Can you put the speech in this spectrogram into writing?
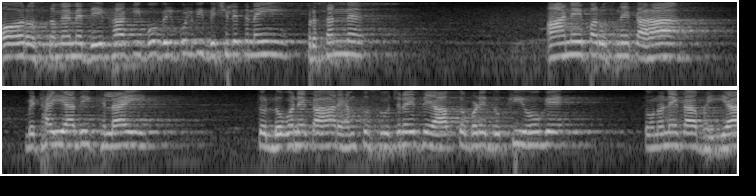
और उस समय में देखा कि वो बिल्कुल भी विचलित नहीं, प्रसन्न। आने पर उसने कहा, मिठाई आदि खिलाई। तो लोगों ने कहा, अरे, हम तो सोच रहे थे, आप तो बड़े दुखी हो गए। तो उन्होंने कहा, भैया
